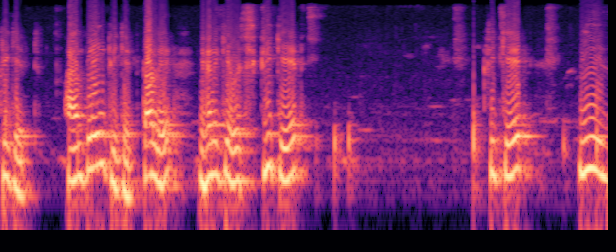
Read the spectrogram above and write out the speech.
cricket I am playing cricket তাহলে এখানে কি হবে? Cricket cricket is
